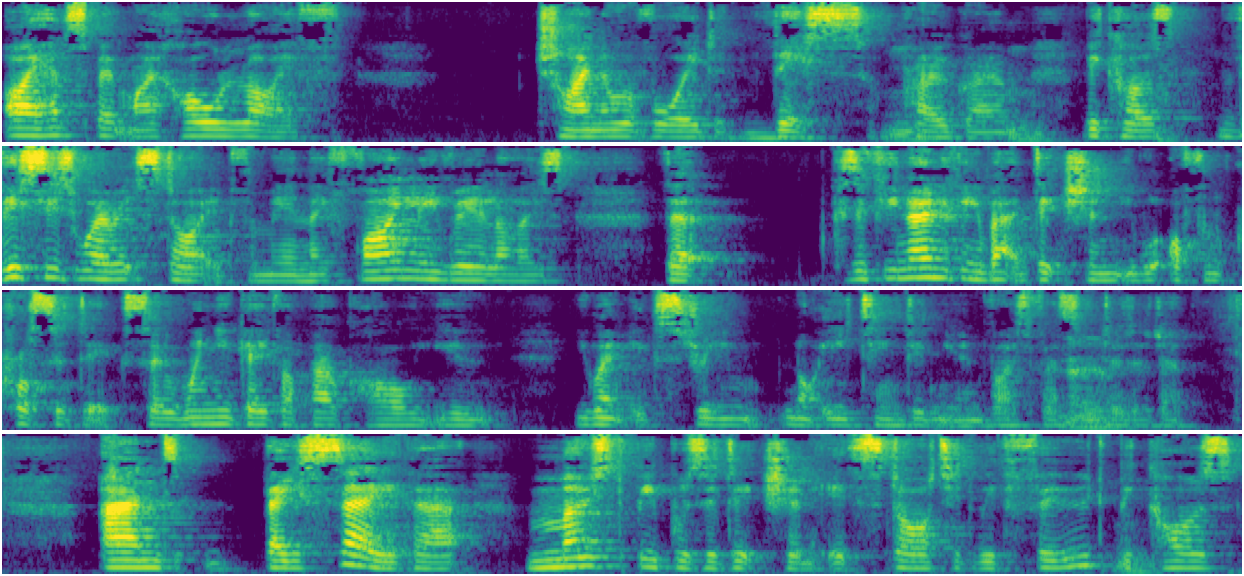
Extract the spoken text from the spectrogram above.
I have spent my whole life trying to avoid this mm. program mm. because this is where it started for me. And they finally realized that, because if you know anything about addiction, you will often cross addict. So when you gave up alcohol, you, you went extreme not eating, didn't you? And vice versa. Da, da, da. And they say that most people's addiction, it started with food mm. because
